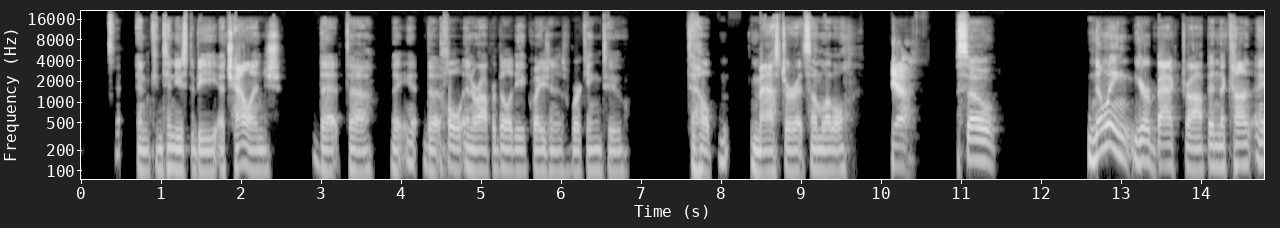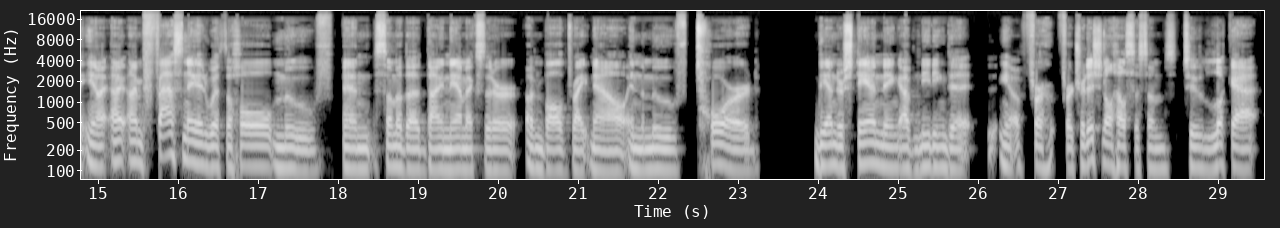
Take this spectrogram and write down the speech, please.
and continues to be a challenge that uh, the the whole interoperability equation is working to to help master at some level. Yeah. So knowing your backdrop and the con, uh, you know, I, I'm fascinated with the whole move and some of the dynamics that are involved right now in the move toward the understanding of needing to, you know, for for traditional health systems to look at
